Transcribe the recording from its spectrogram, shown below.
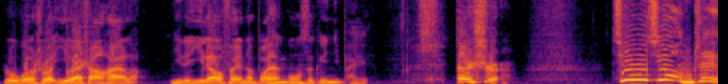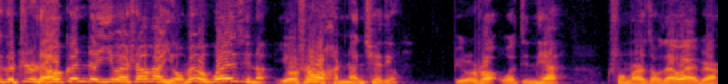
如果说意外伤害了，你的医疗费呢，保险公司给你赔。但是。究竟这个治疗跟这意外伤害有没有关系呢？有时候很难确定。比如说，我今天出门走在外边，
